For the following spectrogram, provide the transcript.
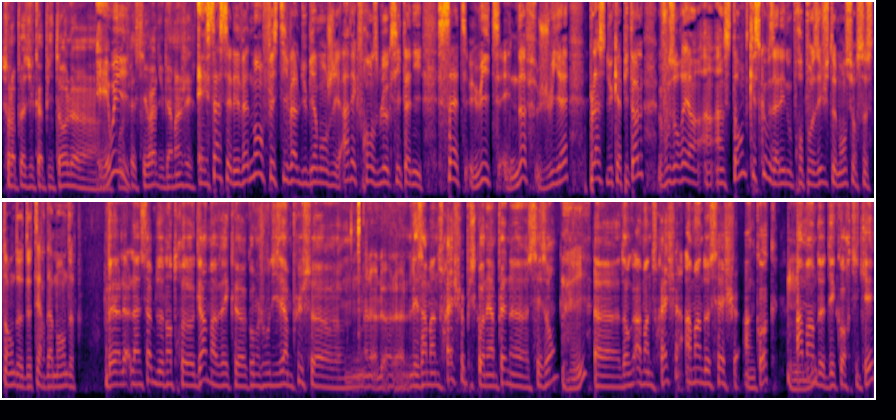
sur la place du Capitole euh, Eh oui. pour le festival du bien manger. Et ça, c'est l'événement Festival du bien manger avec France Bleu Occitanie. 7, 8 et 9 juillet, place du Capitole. Vous aurez un, un- un stand. Qu'est-ce que vous allez nous proposer justement sur ce stand de terre d'amande? L'ensemble de notre gamme avec, euh, comme je vous disais, en plus euh, le- le- les amandes fraîches, puisqu'on est en pleine euh, saison. Oui. Euh, donc amandes fraîches, amandes sèches en coque, Mhm. amandes décortiquées,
